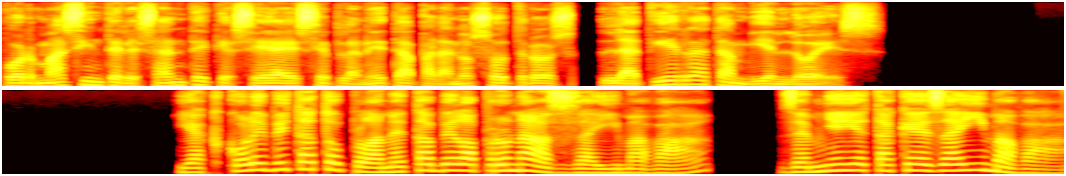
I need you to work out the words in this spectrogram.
Por más interesante que sea ese planeta para nosotros, la Tierra también lo es. Jakkoliv by tato planeta byla pro nás zajímavá, Země je také zajímavá.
